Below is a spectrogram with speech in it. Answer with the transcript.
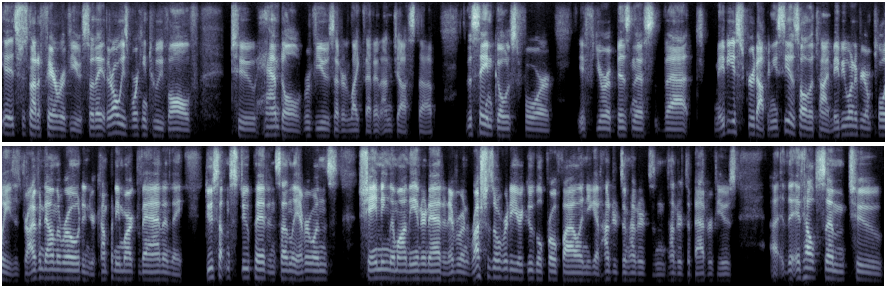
it's just not a fair review. So they, they're always working to evolve to handle reviews that are like that and unjust. Uh, the same goes for if you're a business that maybe you screwed up and you see this all the time. Maybe one of your employees is driving down the road in your company marked van and they do something stupid and suddenly everyone's shaming them on the internet and everyone rushes over to your google profile and you get hundreds and hundreds and hundreds of bad reviews uh, it helps them to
